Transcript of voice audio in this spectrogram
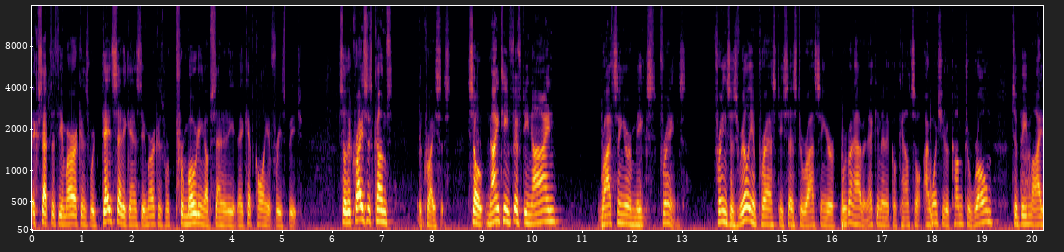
except that the Americans were dead set against. The Americans were promoting obscenity. They kept calling it free speech. So the crisis comes. The crisis. So 1959, Ratzinger meets Frings. Frings is really impressed. He says to Ratzinger, We're going to have an ecumenical council. I want you to come to Rome to be my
